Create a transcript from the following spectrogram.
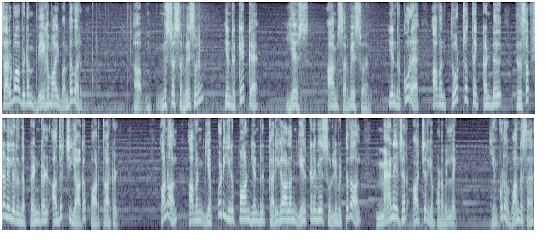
சர்வாவிடம் வேகமாய் வந்தவர் "அ, மிஸ்டர் சர்வேஸ்வரன்? என்று கேட்க எஸ் ஆம் சர்வேஸ்வரன் என்று கூற அவன் தோற்றத்தைக் கண்டு ரிசப்ஷனில் இருந்த பெண்கள் அதிர்ச்சியாக பார்த்தார்கள். ஆனால் அவன் எப்படி இருப்பான் என்று கரிகாலன் ஏற்கனவே சொல்லிவிட்டதால் மேனேஜர் ஆச்சரியப்படவில்லை. என் கூட வாங்க சார்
